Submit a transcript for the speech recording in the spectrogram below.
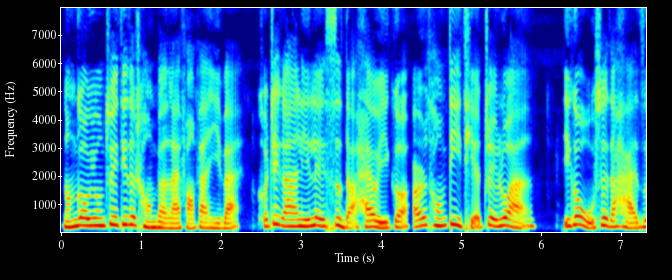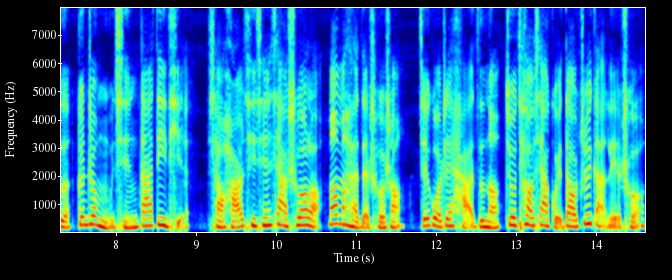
能够用最低的成本来防范意外。和这个案例类似的，还有一个儿童地铁坠落案。一个五岁的孩子跟着母亲搭地铁，小孩提前下车了，妈妈还在车上。结果这孩子呢就跳下轨道追赶列车，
